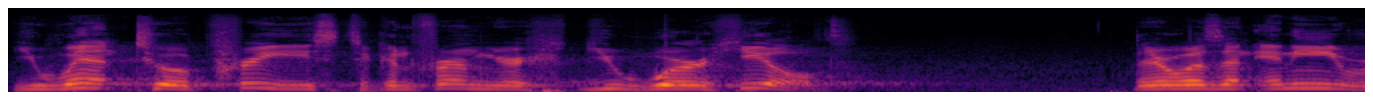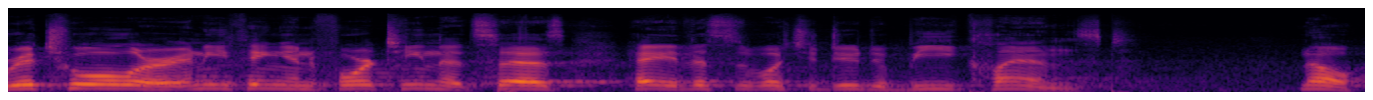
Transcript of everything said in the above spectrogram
you went to a priest to confirm you you were healed. There wasn't any ritual or anything in 14 that says, hey, this is what you do to be cleansed. No,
